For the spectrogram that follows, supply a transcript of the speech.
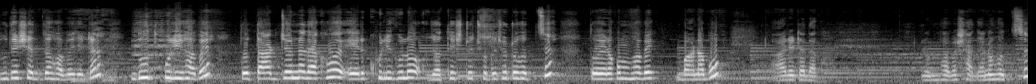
দুধে সেদ্ধ হবে যেটা, দুধ পুলি হবে। তো তার জন্য দেখো, এর খুলিগুলো যথেষ্ট ছোট ছোট হচ্ছে। তো এরকমভাবে বানাবো। আর এটা দেখো, এরকমভাবে সাজানো হচ্ছে।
